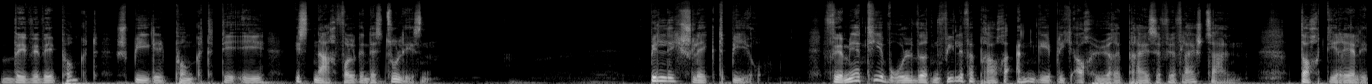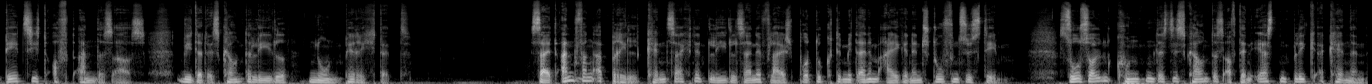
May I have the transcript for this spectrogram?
www.spiegel.de ist nachfolgendes zu lesen. Billig schlägt Bio. Für mehr Tierwohl würden viele Verbraucher angeblich auch höhere Preise für Fleisch zahlen. Doch die Realität sieht oft anders aus, wie der Discounter Lidl nun berichtet. Seit Anfang April kennzeichnet Lidl seine Fleischprodukte mit einem eigenen Stufensystem. So sollen Kunden des Discounters auf den ersten Blick erkennen,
